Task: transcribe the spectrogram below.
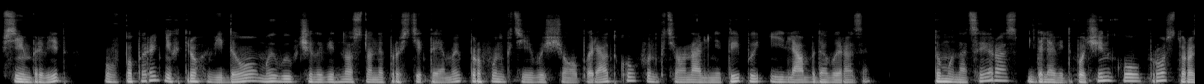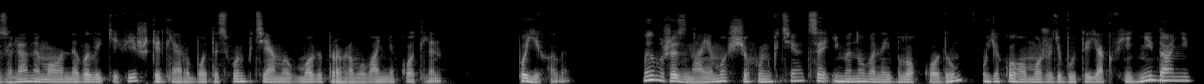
Всім привіт! В попередніх трьох відео ми вивчили відносно непрості теми про функції вищого порядку, функціональні типи і лямбда вирази. Тому на цей раз для відпочинку просто розглянемо невеликі фішки для роботи з функціями в мові програмування Kotlin. Поїхали! Ми вже знаємо, що функція це іменований блок коду, у якого можуть бути як вхідні дані,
